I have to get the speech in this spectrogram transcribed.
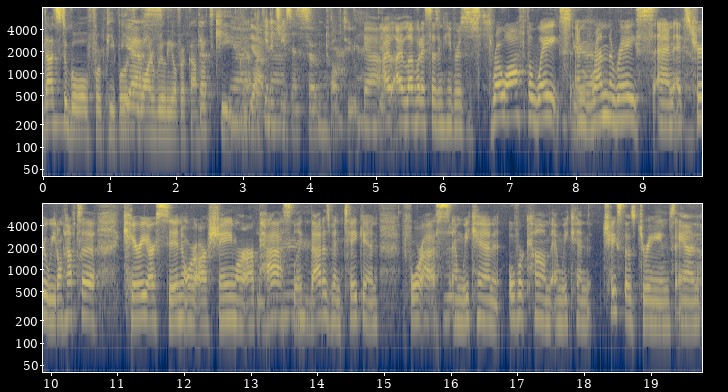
That's the goal for people if you want to really overcome. That's key. Yeah. looking to Jesus. So 12 2. Yeah, I, I love what it says in Hebrews throw off the weights and run the race. And it's true, we don't have to carry our sin or our shame or our past. Like that has been taken for us, and we can overcome and we can chase those dreams. And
